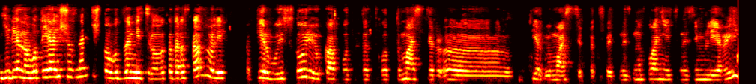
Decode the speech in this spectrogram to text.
Елена, вот я еще, знаете, что вот заметила, вы когда рассказывали первую историю, как вот этот вот мастер, э, первый мастер, так сказать, на, планете, на Земле Рей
